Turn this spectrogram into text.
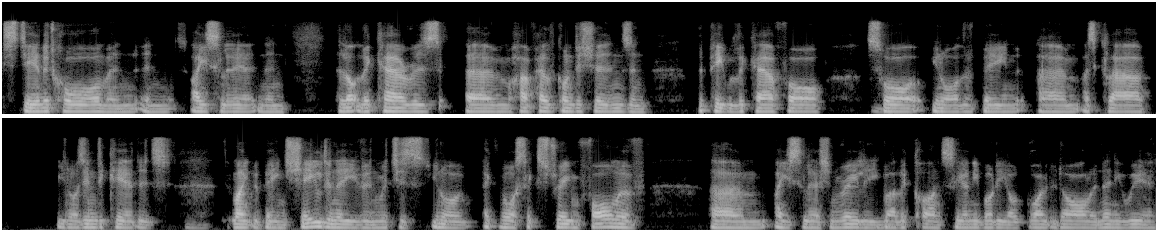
staying at home and and isolating and a lot of the carers um, have health conditions and the people they care for. Mm. So, you know, they've been, um, as Claire, you know, has indicated, mm. might have been shielding even, which is, you know, a most extreme form of um, isolation, really, where they can't see anybody or go out at all in any way.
